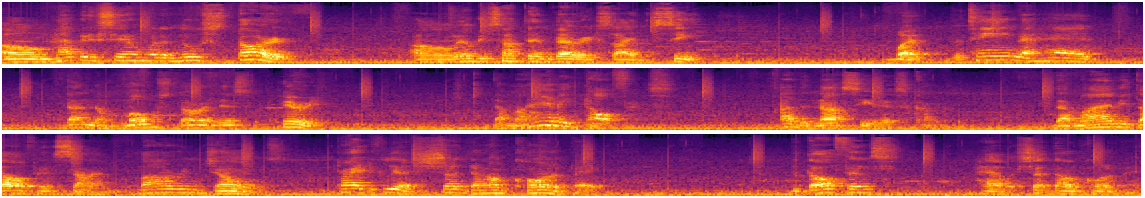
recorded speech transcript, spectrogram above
um, happy to see him with a new start. Um, it'll be something very exciting to see. But the team that had done the most during this period, the Miami Dolphins. I did not see this coming. The Miami Dolphins signed Byron Jones, practically a shutdown cornerback. The Dolphins have a shutdown cornerback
